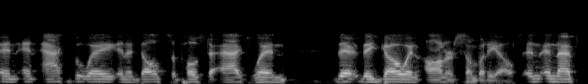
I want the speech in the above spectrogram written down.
and, and act the way an adult's supposed to act when they they go and honor somebody else. And and that's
